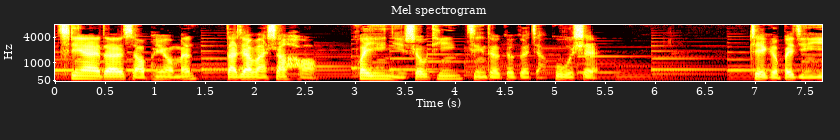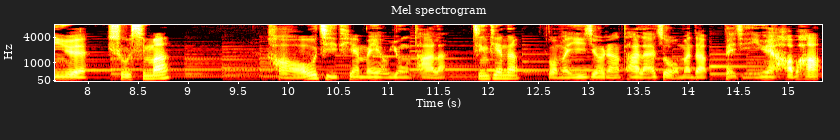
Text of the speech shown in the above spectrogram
亲爱的小朋友们，大家晚上好！欢迎你收听金德哥哥讲故事。这个背景音乐熟悉吗？好几天没有用它了，今天呢，我们依旧让它来做我们的背景音乐，好不好？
